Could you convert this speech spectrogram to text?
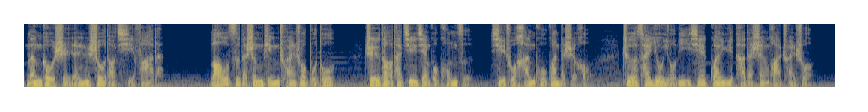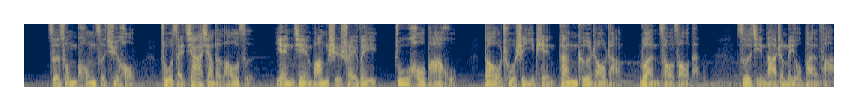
能够使人受到启发的。老子的生平传说不多，直到他接见过孔子，西出函谷关的时候。这才又有了一些关于他的神话传说。自从孔子去后，住在家乡的老子眼见王室衰微，诸侯跋扈，到处是一片干戈扰攘、乱糟糟的，自己拿着没有办法，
